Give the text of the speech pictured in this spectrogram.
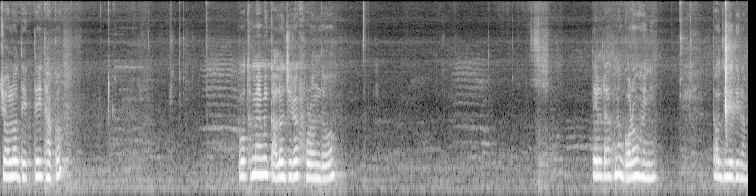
চলো দেখতেই থাকো। প্রথমে আমি কালো জিরা ফোড়ন দেবো। তেলটা এখনও গরম হয়নি। তাও দিয়ে দিলাম।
